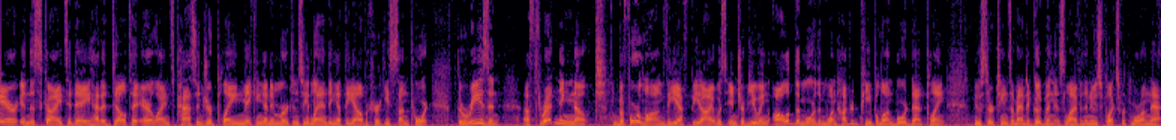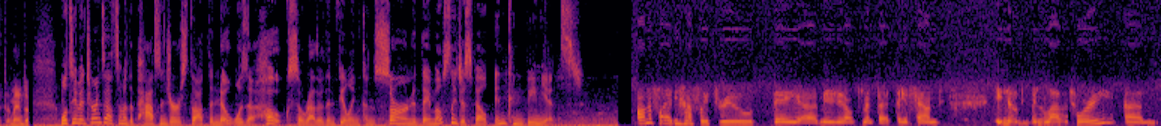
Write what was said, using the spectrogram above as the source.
Air in the sky today had a Delta Airlines passenger plane making an emergency landing at the Albuquerque Sunport. The reason? A threatening note. Before long, the FBI was interviewing all of the more than 100 people on board that plane. News 13's Amanda Goodman is live in the Newsplex with more on that. Amanda? Well, Tim, it turns out some of the passengers thought the note was a hoax, so rather than feeling concerned, they mostly just felt inconvenienced. On the flight and halfway through, they uh, made an announcement that they had found a note in the lavatory um,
